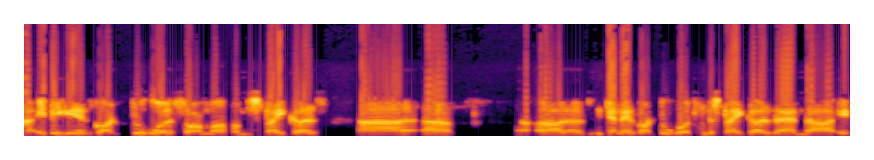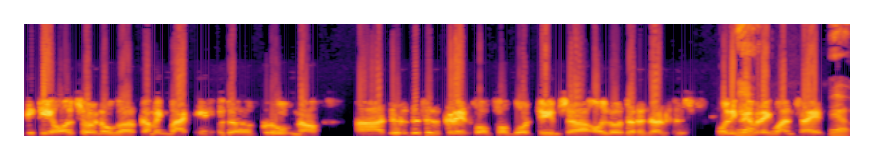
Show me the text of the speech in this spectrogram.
Uh, ATK has got two goals from uh, from the strikers. Uh, uh, uh, Chennai has got two goals from the strikers, and uh, ATK also, you know, uh, coming back into the groove now. This, this is great for, for both teams, although the result is only Yeah. favoring one side. Yeah.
